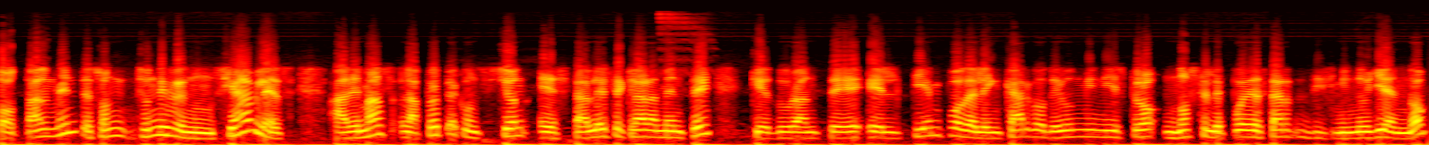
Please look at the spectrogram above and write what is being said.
Totalmente, son, son irrenunciables. Además, la propia Constitución establece claramente que durante el tiempo del encargo de un ministro no se le puede estar disminuyendo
